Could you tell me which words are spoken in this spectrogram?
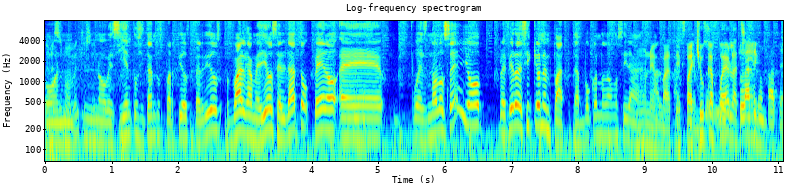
con 900 y tantos partidos perdidos. Válgame Dios el dato, pero eh, pues no lo sé. Yo prefiero decir que un empate. Tampoco nos vamos a ir a un empate. Pachuca Puebla. Clásico empate.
